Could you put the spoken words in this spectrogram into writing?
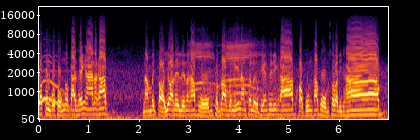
วัตถุประสงค์กับการใช้งานนะครับนำไปต่อยอดได้เลยนะครับ ผมสำหรับวันนี้นำเสนอเพียงเท่านี้ครับ ขอบคุณครับผม สวัสดีครับ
